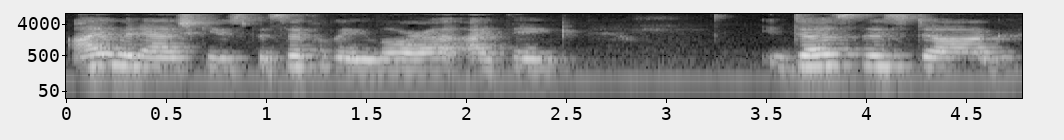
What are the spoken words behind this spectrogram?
I would ask you specifically, Laura. I think, does this dog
